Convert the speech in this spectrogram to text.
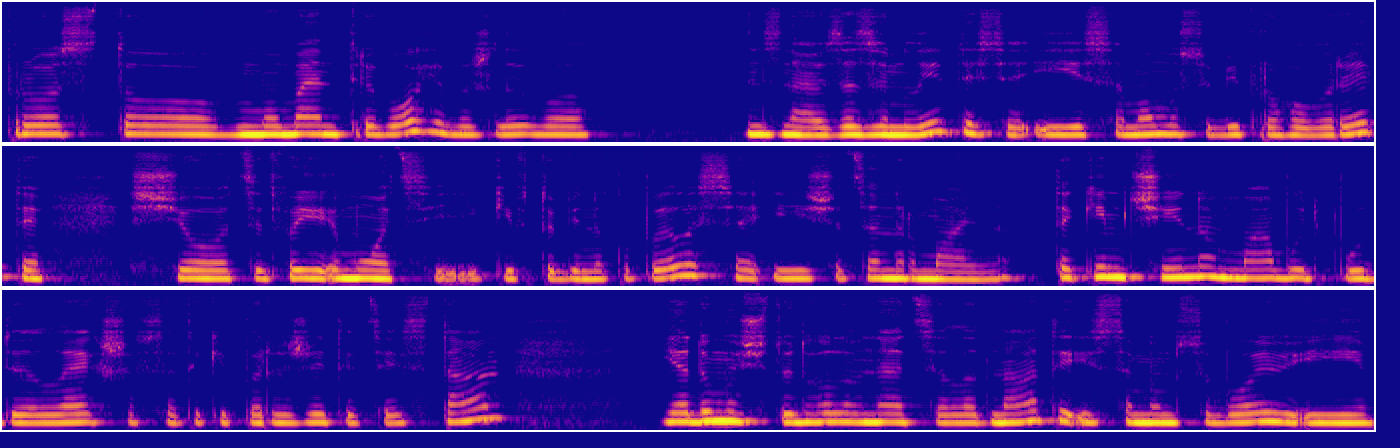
просто в момент тривоги важливо не знаю, заземлитися і самому собі проговорити, що це твої емоції, які в тобі накопилися, і що це нормально. Таким чином, мабуть, буде легше все-таки пережити цей стан. Я думаю, що тут головне це ладнати із самим собою і.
